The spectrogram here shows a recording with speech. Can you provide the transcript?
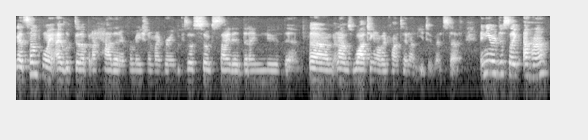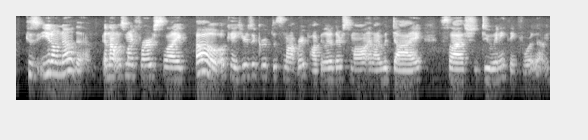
at some point I looked it up and I had that information in my brain because I was so excited that I knew them. Um, and I was watching all their content on YouTube and stuff. And you were just like, uh huh, because you don't know them. And that was my first like, oh, okay, here's a group that's not very popular. They're small, and I would die slash do anything for them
